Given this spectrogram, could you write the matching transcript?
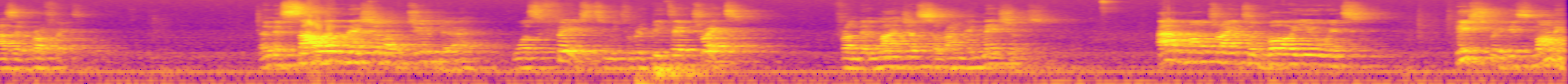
as a prophet. And the southern nation of Judah was faced with repeated threats from the larger surrounding nations. I'm not trying to bore you with history this morning,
